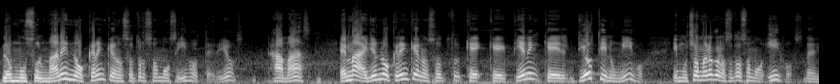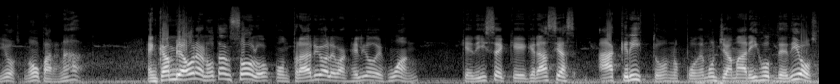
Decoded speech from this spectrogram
Los musulmanes no creen que nosotros somos hijos de Dios, jamás. Es más, ellos no creen que nosotros, que, tienen, que Dios tiene un hijo, y mucho menos que nosotros somos hijos de Dios. No, para nada. En cambio ahora, no tan solo, contrario al Evangelio de Juan, que dice que gracias a Cristo nos podemos llamar hijos de Dios.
